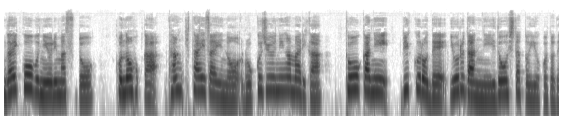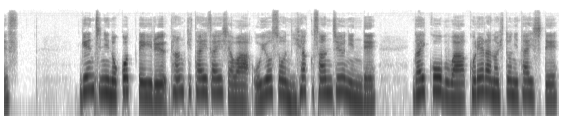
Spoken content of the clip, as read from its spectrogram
外交部によりますとこのほか短期滞在の60人余りが10日に陸路でヨルダンに移動したということです。現地に残っている短期滞在者はおよそ230人で外交部はこれらの人に対して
